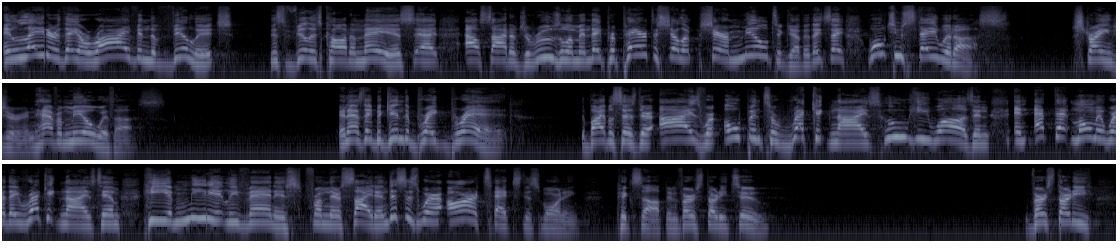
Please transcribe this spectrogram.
And later they arrive in the village, this village called Emmaus at, outside of Jerusalem, and they prepare to share share a meal together. They say, Won't you stay with us, stranger, and have a meal with us? And as they begin to break bread, the Bible says their eyes were open to recognize who he was. And, and at that moment where they recognized him, he immediately vanished from their sight. And this is where our text this morning picks up in verse 32. Verse 30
